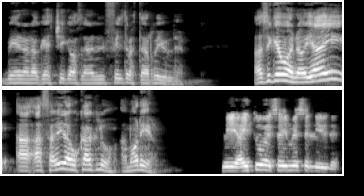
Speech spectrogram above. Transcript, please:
Vieron lo que es, chicos, el filtro es terrible. Así que bueno, y ahí a, a salir a buscar club, a morir. Sí, ahí tuve seis meses libre.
